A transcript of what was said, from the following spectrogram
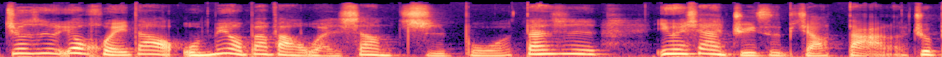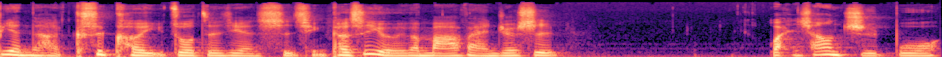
就是又回到我没有办法晚上直播，但是因为现在橘子比较大了，就变得是可以做这件事情。可是有一个麻烦就是晚上直播，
